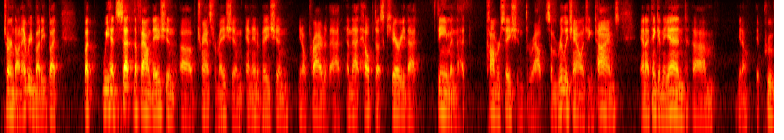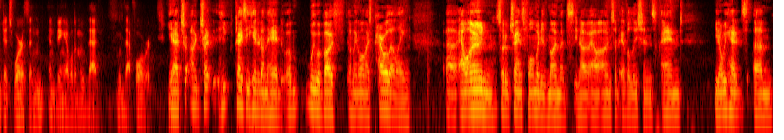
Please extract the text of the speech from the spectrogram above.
turned on everybody. But but we had set the foundation of transformation and innovation you know prior to that and that helped us carry that theme and that conversation throughout some really challenging times. And i think in the end um, you know it proved its worth in in being able to move that move that forward. Yeah I, he, casey hit it on the head. Um, we were both i mean almost paralleling uh, our own sort of transformative moments you know our own sort of evolutions. And you know we had um,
